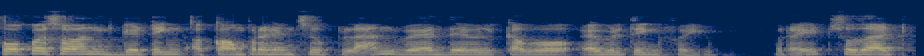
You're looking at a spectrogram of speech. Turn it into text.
focus on getting a comprehensive plan where they will cover everything for you, right? So that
